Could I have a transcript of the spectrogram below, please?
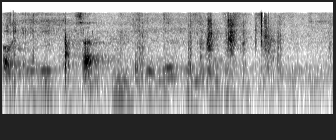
Okay. Sir? I just want to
